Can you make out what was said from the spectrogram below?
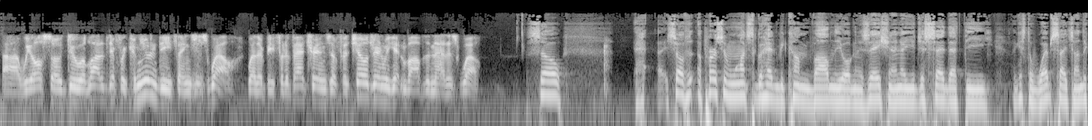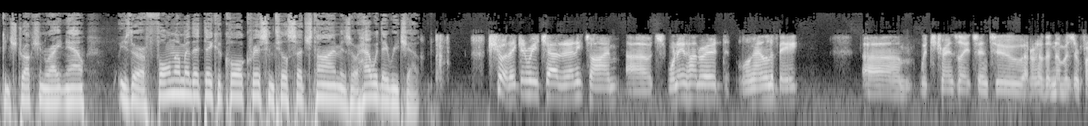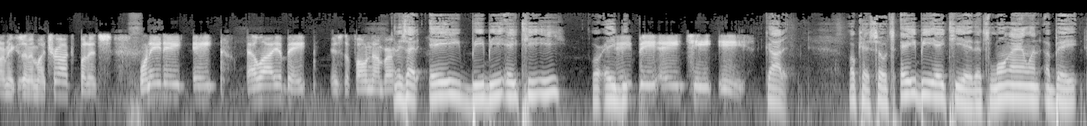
Uh, we also do a lot of different community things as well, whether it be for the veterans or for children. We get involved in that as well. So, so if a person wants to go ahead and become involved in the organization, I know you just said that the, I guess the website's under construction right now. Is there a phone number that they could call Chris until such time is, or how would they reach out? Sure, they can reach out at any time. Uh, it's one eight hundred Long Island Abate, um, which translates into I don't have the numbers in front of me because I'm in my truck, but it's one eight eight eight Li Abate is the phone number. And is that A B B A T E or A B? B A T E. Got it. Okay, so it's A B A T A. That's Long Island Abate.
